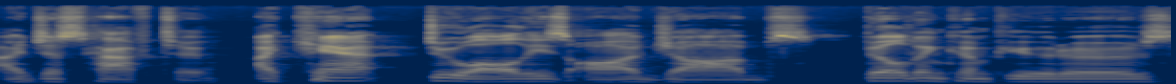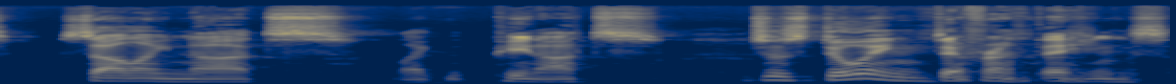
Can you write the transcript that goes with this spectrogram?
I just have to. I can't do all these odd jobs, building computers, selling nuts, like peanuts, just doing different things.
